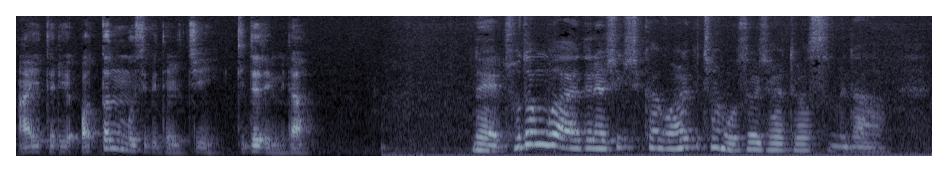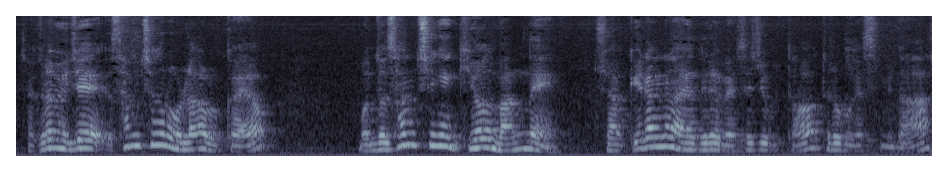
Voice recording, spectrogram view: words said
아이들이 어떤 모습이 될지 기대됩니다. 네, 초등부 아이들의 씩씩하고 활기찬 모습을 잘 들었습니다. 자, 그럼 이제 3층으로 올라가 볼까요? 먼저 3층의 귀여운 막내, 중학교 1학년 아이들의 메시지부터 들어보겠습니다.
